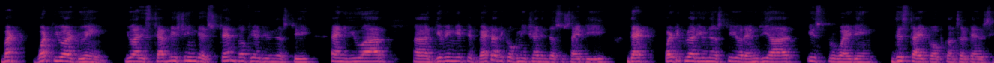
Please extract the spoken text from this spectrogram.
But what you are doing, you are establishing the strength of your university and you are uh, giving it a better recognition in the society that particular university or MGR is providing this type of consultancy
